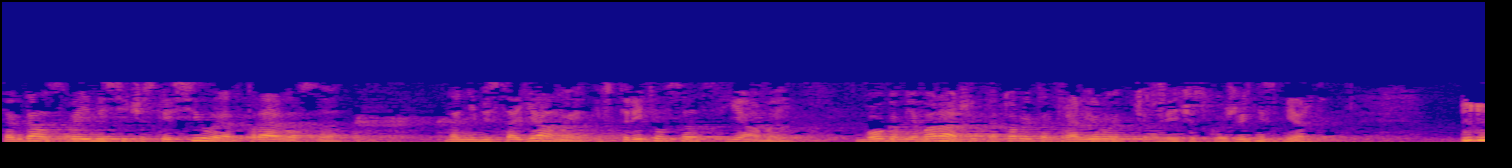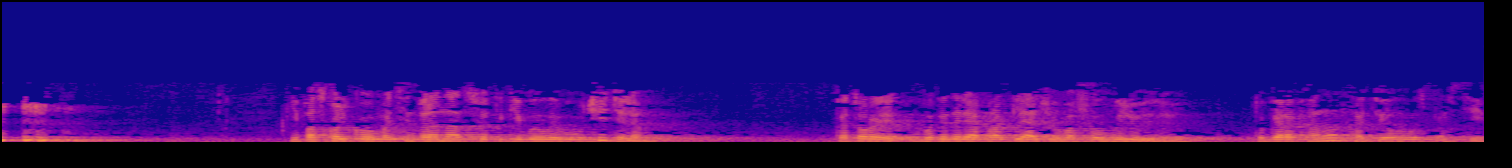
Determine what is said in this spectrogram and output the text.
Тогда он своей мистической силой отправился на небеса Ямы и встретился с Ямой, богом Ямараджи, который контролирует человеческую жизнь и смерть. И поскольку Матиндранат все-таки был его учителем, который благодаря проклятию вошел в иллюзию, то Гаракханат хотел его спасти.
